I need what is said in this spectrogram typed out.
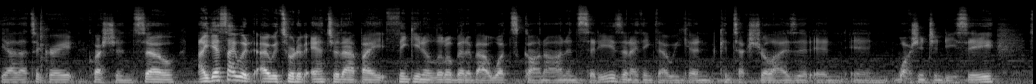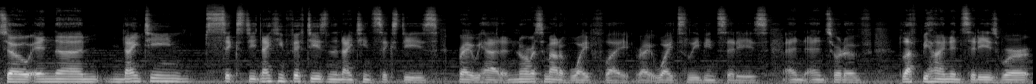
Yeah, that's a great question. So I guess I would I would sort of answer that by thinking a little bit about what's gone on in cities, and I think that we can contextualize it in in Washington D.C. So in the 1960s, 1950s, and the 1960s, right, we had enormous amount of white flight, right, whites leaving cities, and and sort of left behind in cities were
